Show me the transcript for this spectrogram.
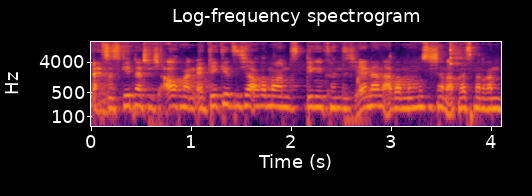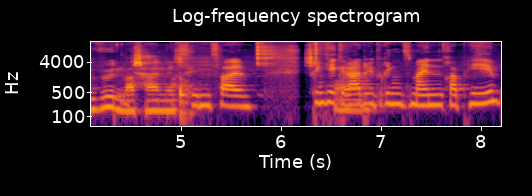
also es geht natürlich auch, man entwickelt sich ja auch immer und Dinge können sich ändern, aber man muss sich dann auch erstmal dran gewöhnen, wahrscheinlich. auf jeden Fall. Ich trinke hier gerade übrigens meinen Frappé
